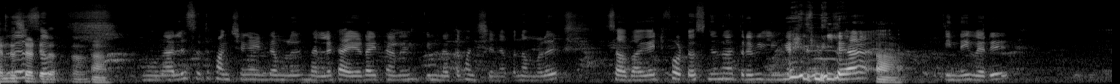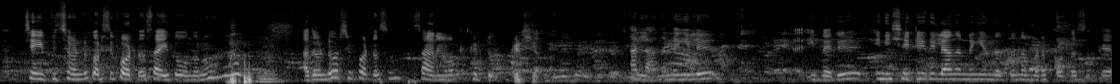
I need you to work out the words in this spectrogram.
എന്നെ സ്റ്റാർട്ട് ചെയ്തോ? മൂന്നാൽ ദിവസത്തെ ഫംഗ്ഷൻ കഴിഞ്ഞിട്ട് നമ്മൾ നല്ല ടയർഡായിട്ടാണ് ഇന്നത്തെ ഫംഗ്ഷൻ അപ്പം നമ്മൾ സ്വാഭാവികമായിട്ട് ഫോട്ടോസിനൊന്നും അത്ര വില്ലിങ് ആയിരുന്നില്ല. പിന്നെ ഇവർ ചെയ്യിപ്പിച്ചുകൊണ്ട് കുറച്ച് ഫോട്ടോസ് ആയി തോന്നുന്നു. അതുകൊണ്ട് കുറച്ച് ഫോട്ടോസും സാധനങ്ങളൊക്കെ കിട്ടും. അല്ല അല്ലാന്നുണ്ടെങ്കിൽ ഇവർ ഇനിഷ്യേറ്റ് ചെയ്തില്ല എന്നുണ്ടെങ്കിൽ ഇന്നത്തെ നമ്മുടെ ഫോട്ടോസ് ഒക്കെ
